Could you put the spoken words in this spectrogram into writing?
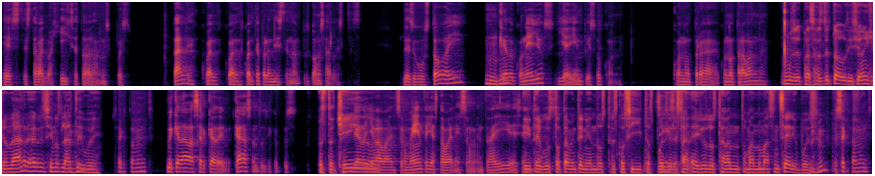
este, estaba el bajista, toda la pues dale, ¿cuál, cuál, cuál te aprendiste? No, pues vamos a darle estas. Les gustó ahí, quedo con ellos y ahí empiezo con, con, otra, con otra banda. Pues pasaste tu audición y dijeron, ah, sí nos late, güey. Exactamente. Me quedaba cerca de mi casa, entonces dije, pues Está chido. Ya no llevaba instrumento, ya estaba el instrumento ahí. y te gustó también tenían dos, tres cositas, pues ellos lo estaban tomando más en serio, pues. exactamente.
